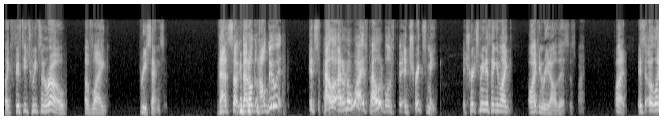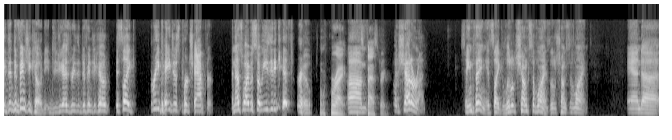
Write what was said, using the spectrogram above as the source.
like 50 tweets in a row of like three sentences. That's that'll I'll do it. It's pal. I don't know why it's palatable. It's, it tricks me. It tricks me into thinking like, oh, I can read all this. It's fine. But it's oh, like the Da Vinci Code. Did you guys read the Da Vinci Code? It's like three pages per chapter, and that's why it was so easy to get through. Right. Um, it's fast read. but Shadowrun, same thing. It's like little chunks of lines, little chunks of lines, and uh,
